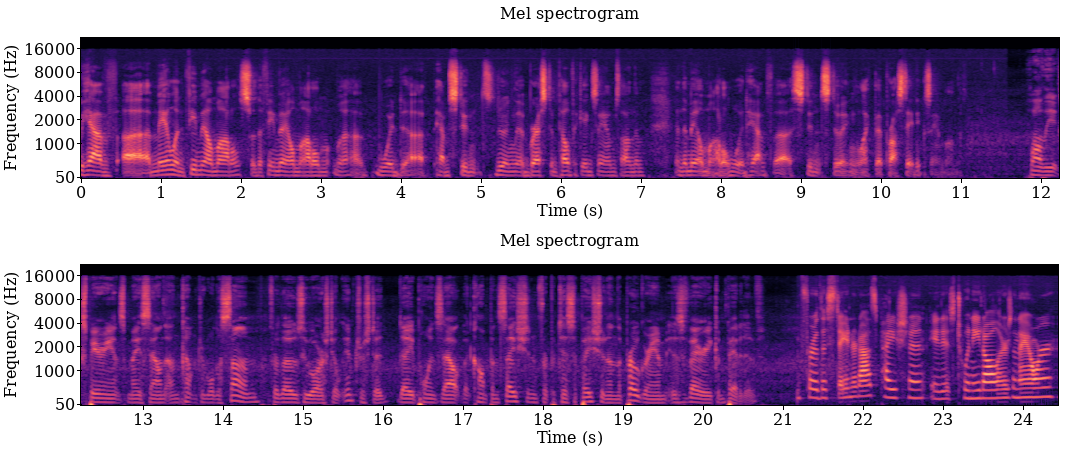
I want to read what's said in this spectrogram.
We have uh, male and female models, so the female model uh, would have students doing the breast and pelvic exams on them, and the male model would have students doing like the prostate exam on them. While the experience may sound uncomfortable to some, for those who are still interested, Day points out that compensation for participation in the program is very competitive. For the standardized patient, it is $20 an hour.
